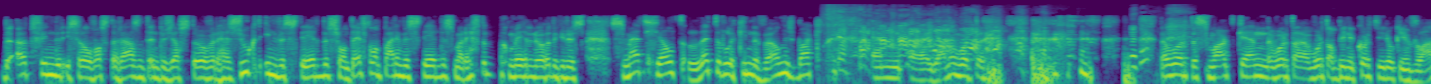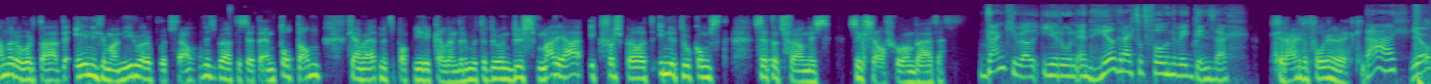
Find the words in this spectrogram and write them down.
De uitvinder is er alvast razend enthousiast over. Hij zoekt investeerders, want hij heeft al een paar investeerders, maar hij heeft er nog meer nodig. Dus smijt geld letterlijk in de vuilnisbak. En eh, ja, dan wordt de, dan wordt de SmartCan dan wordt dat, wordt dat binnenkort hier ook in Vlaanderen wordt dat de enige manier waarop we het vuilnis buiten zetten. En tot dan gaan wij het met de papieren kalender moeten doen. Dus, maar ja, ik voorspel het. In de toekomst zet het vuilnis zichzelf gewoon buiten. Dankjewel, Jeroen. En heel graag tot volgende week dinsdag. Graag tot volgende week. Dag. Yo.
